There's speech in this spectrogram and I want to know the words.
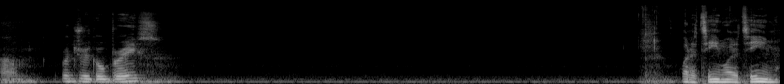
Um, Rodrygo Brace. what a team! What a team!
